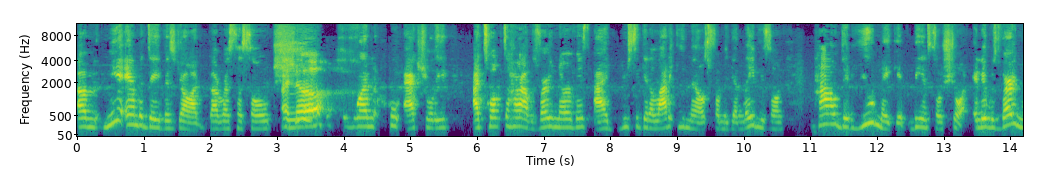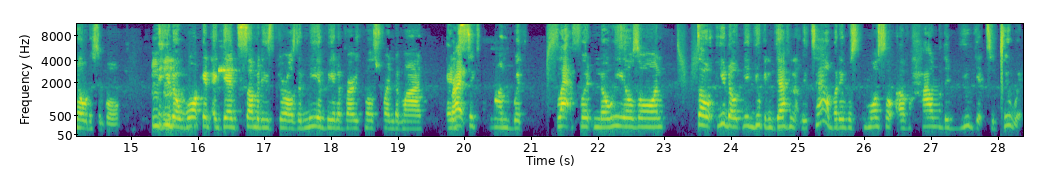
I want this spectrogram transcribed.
Um, me and Amber Davis, Yard, God rest her soul. I know. the one who actually I talked to her. I was very nervous. I used to get a lot of emails from the young ladies on how did you make it being so short? And it was very noticeable, mm-hmm. you know, walking against some of these girls and Mia being a very close friend of mine and right. six one with flat foot, no heels on. So, you know, you can definitely tell, but it was more so of how did you get to do it?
